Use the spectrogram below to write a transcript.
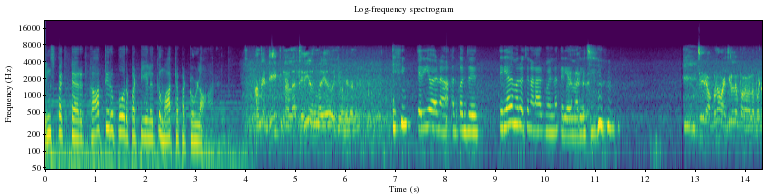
இன்ஸ்பெக்டர் காத்திருப்போர் பட்டியலுக்கு மாற்றப்பட்டுள்ளார். அந்த டிபி நல்லா தெரியறது மாதிரியாவது வைக்க வேண்டியதானே தெரிய வேணாம். அது கொஞ்சம் தெரியாத மாதிரி வச்சா நல்லா இருக்குமேன்னா தெரியாத மாதிரி வச்சு. சரி அப்பனா வைக்கல பரவாயில்ல பட்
